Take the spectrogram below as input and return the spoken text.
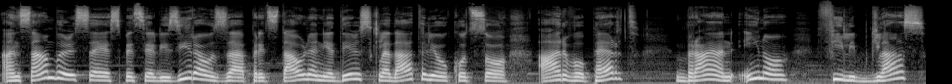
Ansambl se je specializiral za predstavljanje del skladateljev, kot so Arvo Pert, Brian Eno, Philip Glass,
